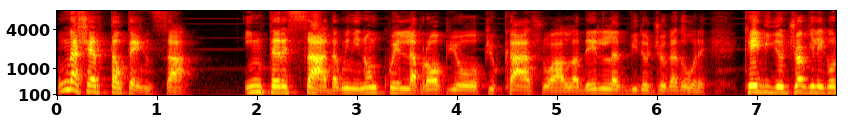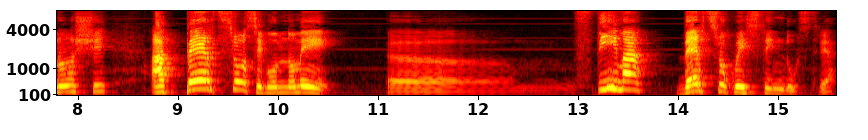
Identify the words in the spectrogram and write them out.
una certa utenza interessata, quindi non quella proprio più casual del videogiocatore, che i videogiochi le conosce, ha perso, secondo me, eh, stima verso questa industria.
